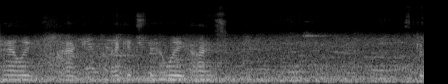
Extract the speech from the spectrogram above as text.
Daily, package daily, guys. Let's go.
